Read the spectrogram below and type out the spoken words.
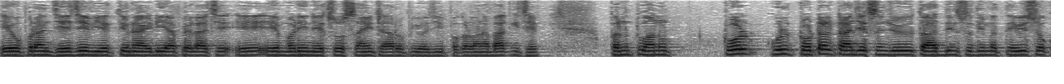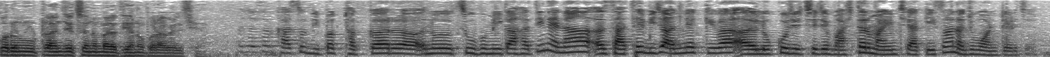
એ ઉપરાંત જે જે વ્યક્તિઓને આઈડી આપેલા છે, એ એ મળીને એકસો સાહીઠ આરોપીઓ હજી પકડવાના બાકી છે. પરંતુ આનું ટોલ, કુલ ટોટલ ટ્રાન્ઝેક્શન જોયું તો આજ દિન સુધીમાં ત્રેવીસો કરોડનું ટ્રાન્ઝેક્શન અમારા ધ્યાન ઉપર આવેલ છે. ખાસ તો દીપક ઠક્કર નો શું ભૂમિકા હતી ને એના સાથે બીજા અન્ય કેવા લોકો જે છે, જે માસ્ટર માઇન્ડ છે આ કેસમાં હજુ વોન્ટેડ છે?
